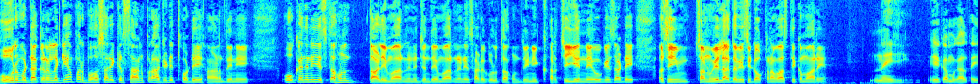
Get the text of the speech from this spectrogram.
ਹੋਰ ਵੱਡਾ ਕਰਨ ਲੱਗੇ ਹਾਂ ਪਰ ਬਹੁਤ ਸਾਰੇ ਕਿਸਾਨ ਭਰਾ ਜਿਹੜੇ ਤੁਹਾਡੇ ਹਾਣ ਦੇ ਨੇ ਉਹ ਕਹਿੰਦੇ ਨੇ ਜੀ ਅਸੀਂ ਤਾਂ ਹੁਣ ਤਾਲੇ ਮਾਰਨੇ ਨੇ ਜੰਦੇ ਮਾਰਨੇ ਨੇ ਸਾਡੇ ਕੋਲ ਤਾਂ ਹੁੰਦੇ ਨਹੀਂ ਖਰਚੇ ਹੀ ਇੰਨੇ ਹੋ ਗਏ ਸਾਡੇ ਅਸੀਂ ਸਾਨੂੰ ਇਹ ਲੱਗਦਾ ਵੀ ਅਸੀਂ ਡਾਕਟਰਾਂ ਵਾਸਤੇ ਕਮਾ ਰਹੇ ਹਾਂ ਨਹੀਂ ਜੀ ਇਹ ਕੰਮ ਗਲਤ ਹੈ ਜੀ।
